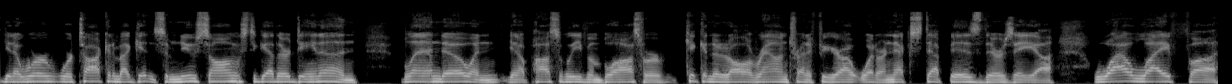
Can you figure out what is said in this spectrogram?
you know we're we're talking about getting some new songs together, Dana, and Blando and you know possibly even Blas. We're kicking it all around, trying to figure out what our next step is. There's a uh, wildlife uh,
